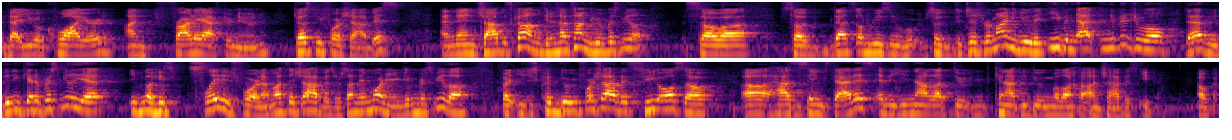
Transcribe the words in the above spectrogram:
that you acquired on Friday afternoon just before Shabbos, and then Shabbos comes, you didn't have time to give a bris milah. So. Uh, so that's the only reason. So just reminding you that even that individual, the Eved, didn't get a bris milah yet, even though he's slated for it on Motzei Shabbos or Sunday morning, you give him bris milah, but you just couldn't do it before Shabbos. He also uh, has the same status, and he's not allowed to cannot be doing malacha on Shabbos either. Okay,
